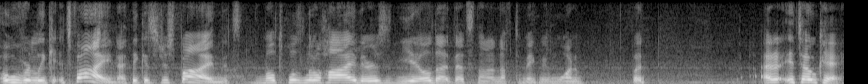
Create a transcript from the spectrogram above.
overly. It's fine. I think it's just fine. It's multiple's a little high. There's yield. That's not enough to make me want to, but it's okay.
